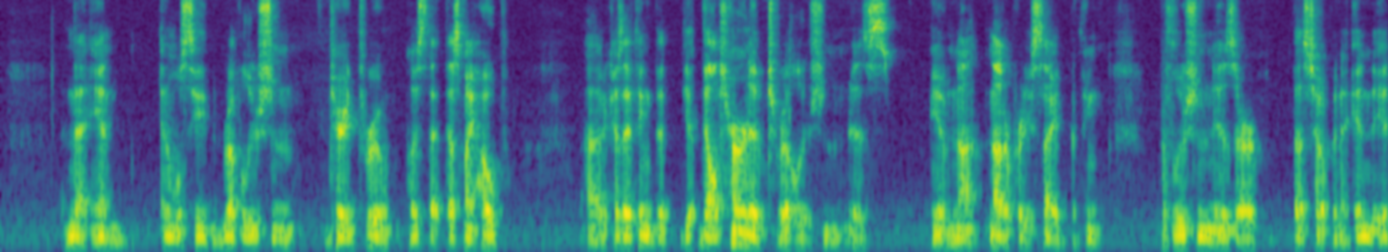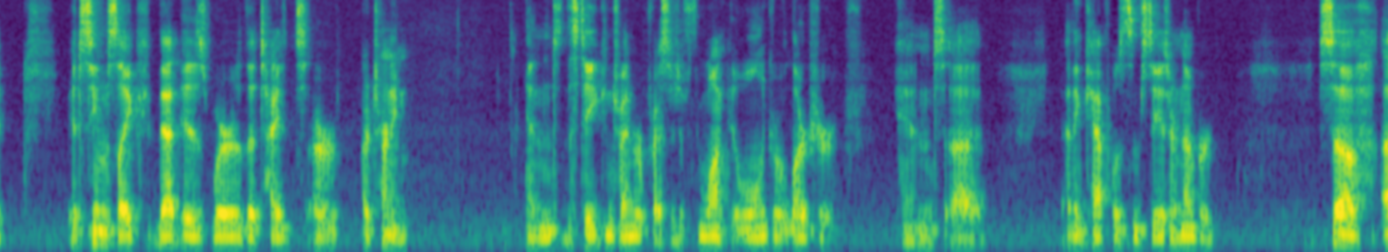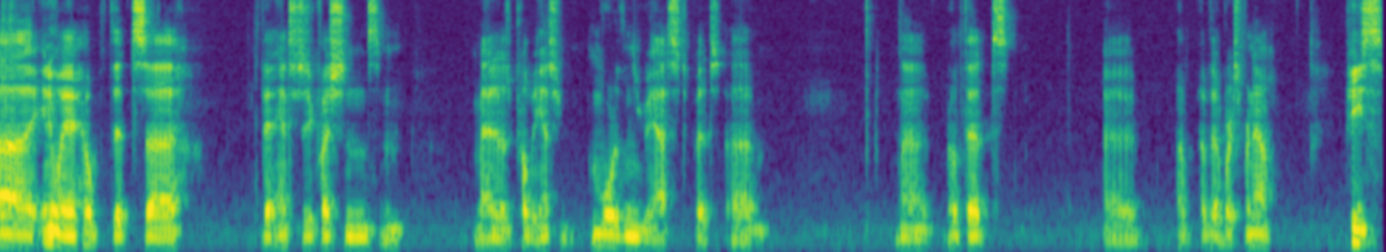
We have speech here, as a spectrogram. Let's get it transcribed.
and that and and we'll see revolution carried through. At least that that's my hope, uh, because I think that the, the alternative to revolution is you know not not a pretty sight. I think revolution is our best hope, and, and it it seems like that is where the tides are are turning. And the state can try and repress it if they want. It will only grow larger, and uh, I think capitalism's days are numbered. So uh, anyway, I hope that uh, that answers your questions, and Matt has probably answered more than you asked, but um, uh, hope that uh, hope that works for now. Peace.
